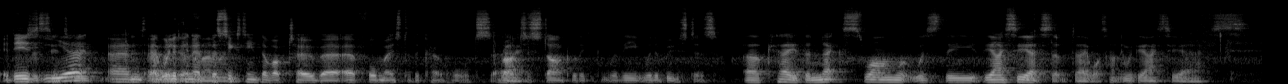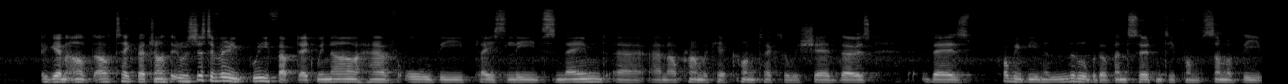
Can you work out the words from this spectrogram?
It is, This is, seems to yeah, be and uh, we're looking at the 16th of October uh, for most of the cohorts uh, Right. to start with the, with the with the boosters. okay, the next one was the the ICS update. What's happening with the ICS? Again, I'll, I'll take that, Jonathan. It was just a very brief update. We now have all the place leads named uh, and our primary care contacts, so we shared those. There's probably been a little bit of uncertainty from some of the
